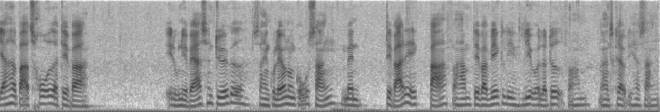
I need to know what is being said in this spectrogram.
Jeg havde bare troet, at det var et univers, han dyrkede, så han kunne lave nogle gode sange, men det var det ikke bare for ham. Det var virkelig liv eller død for ham, når han skrev de her sange.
